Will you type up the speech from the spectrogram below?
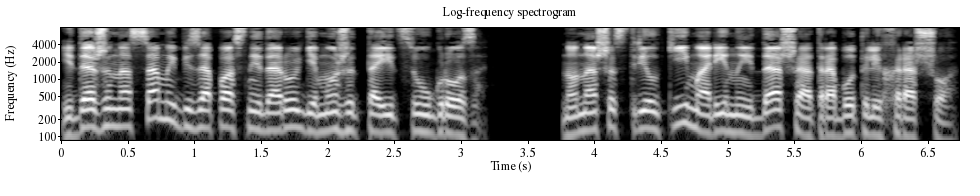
и даже на самой безопасной дороге может таиться угроза. Но наши стрелки, Марина и Даша, отработали хорошо.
